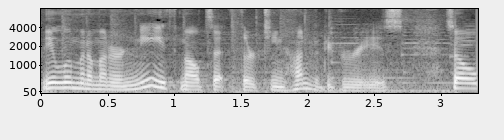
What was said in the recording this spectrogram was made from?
the aluminum underneath melts at 1300 degrees. So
